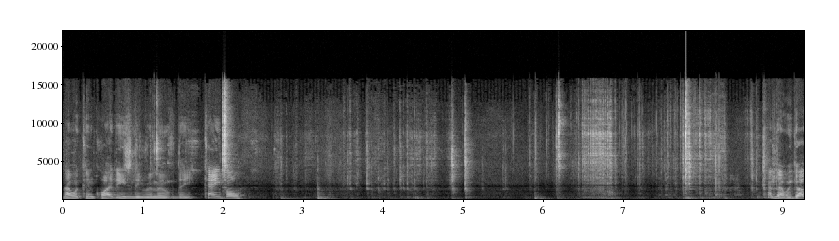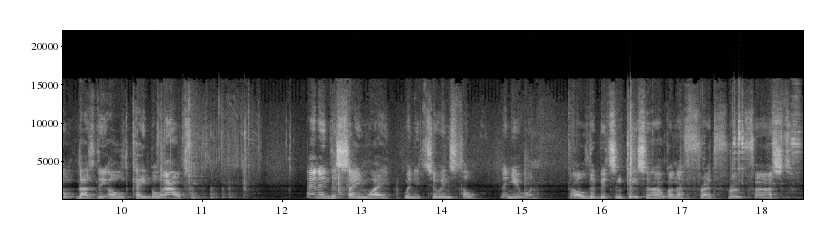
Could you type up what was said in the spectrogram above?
Now we can quite easily remove the cable. And there we go, that's the old cable out. And in the same way, we need to install the new one. All the bits and pieces I'm gonna thread through first.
